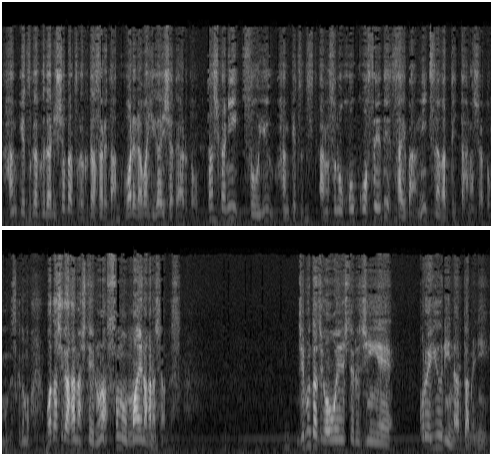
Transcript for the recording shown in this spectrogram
判決が下り、処罰が下された、我らは被害者であると、確かにそういう判決あのその方向性で裁判につながっていった話だと思うんですけども、私が話しているのはその前の話なんです。自分たちが応援している陣営、これが有利になるために、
